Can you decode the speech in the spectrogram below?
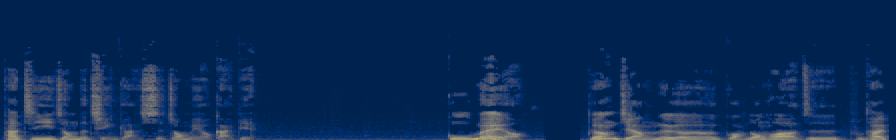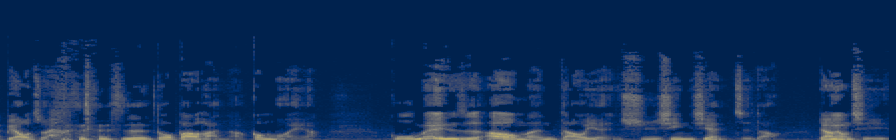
他记忆中的情感始终没有改变。古妹哦，刚讲那个广东话是不太标准，是多包涵啊，公梅啊，古妹就是澳门导演徐新宪执导。梁咏琪、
